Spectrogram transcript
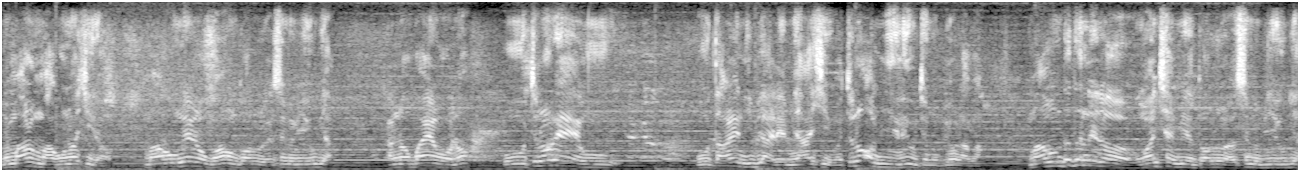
မြန်မာတော့မာကုံတော့ရှိတော့မာကုံနဲ့တော့ဝမ်းအောင်သွားလို့လည်းအဆင်မပြေဘူးဗျအနောက်ပိုင်းတော့နော်ဟိုကျွန်တော်ရဲ့ဟိုဟိုတားတဲ့နီးပြလည်းအများကြီးရှိမှာကျွန်တော်အမြင်လေးကိုကျွန်တော်ပြောတာပါမာမုံတက်တက်နဲ့တော့1 champion သွားလို့တော့အဆင်မပြေဘူးဗျ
